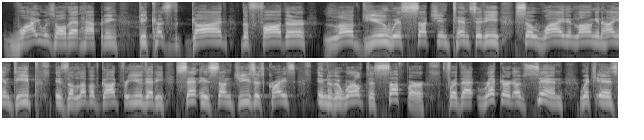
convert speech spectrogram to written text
why was all that happening? Because God the Father loved you with such intensity, so wide and long and high and deep is the love of God for you that He sent His Son Jesus Christ into the world to suffer for that record of sin, which is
